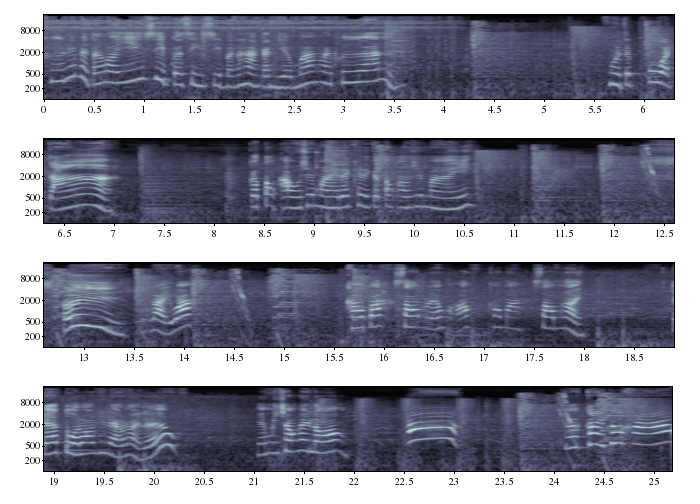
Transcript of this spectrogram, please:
คือนี่เบ็ดตั้งร้อยยี่สิบกับสี่สิบมันห่างกันเยอะมากนะเพื่อน หัวจะปวดจ้า ก็ต้องเอาใช่ไหมได้แค่นี้ก็ต้องเอาใช่ไหมเฮ้ย ไหลวะ เข้าปะซ่อมแล้วเอาเข้ามาซ่อมหน่อย แก้ตัวรอบที่แล้วหน่อยเร็ว ยังมีช่องให้ลองเจอไก่ตัวขาว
